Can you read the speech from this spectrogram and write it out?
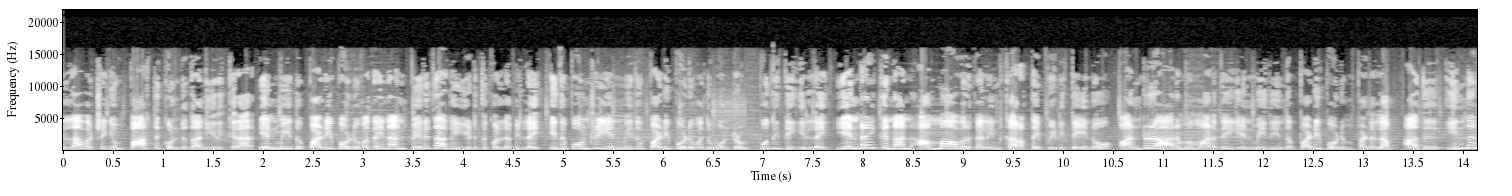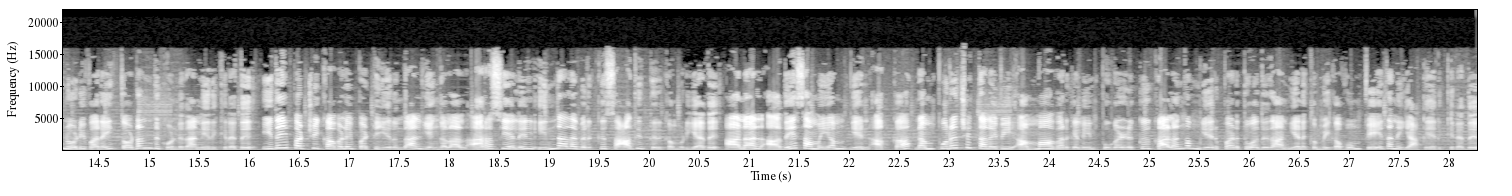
எல்லாவற்றையும் பார்த்து கொண்டுதான் இருக்கிறார். என் மீது பழி போடுவதை நான் பெரிதாக எடுத்துக்கொள்ளவில்லை இதுபோன்று என் மீது பழி போடுவது ஒன்றும் புதிது இல்லை. என்றைக்கு நான் அம்மா அவர்களின் கரத்தை பிடித்தேனோ அன்று ஆரம்பமானது என் மீது இந்த பழி போடும் படலம். அது இந்த நொடி வரை தொடர்ந்து கொண்டுதான் இருக்கிறது. இதை பற்றி கவலைப்பட்டு இருந்தால் எங்களால் அரசியலில் இந்த அளவிற்கு சாதித்திருக்க முடியாது. ஆனால் அதே சமயம் என் அக்கா நம் புரட்சி தலைவி அம்மா அவர்களின் புகழுக்கு களங்கம் ஏற்படுத்துவதுதான் எனக்கு மிகவும் வேதனையாக இருக்கிறது.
